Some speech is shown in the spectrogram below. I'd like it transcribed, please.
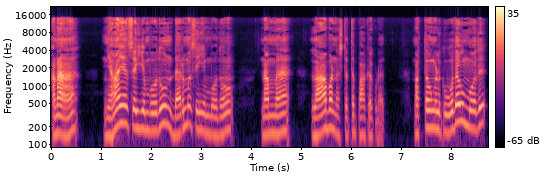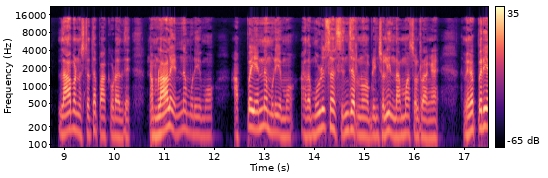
ஆனால் நியாயம் செய்யும் போதும் தர்மம் செய்யும் போதும் நம்ம லாப நஷ்டத்தை பார்க்கக்கூடாது. மற்றவங்களுக்கு உதவும் போது லாப நஷ்டத்தை பார்க்கக்கூடாது. நம்மளால் என்ன முடியுமோ அப்போ என்ன முடியுமோ அதை முழுசாக செஞ்சிடணும் அப்படின்னு சொல்லி இந்த அம்மா சொல்கிறாங்க மிகப்பெரிய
